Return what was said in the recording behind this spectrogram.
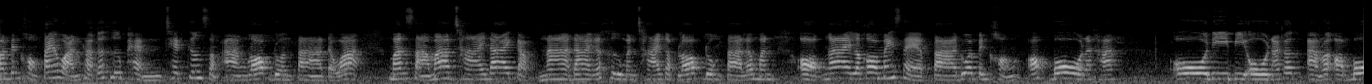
มันเป็นของไต้หวันค่ะ ก็คือแผ่นเช็ดเครื่องสำอางรอบดวงตา แต่ว่ามันสามารถใช้ได้กับหน้าได้ก็คือมันใช้กับรอบดวงตา แล้วมันออกง่ายแล้วก็ไม่แสบตาด้วยเป็นของ Oppo นะคะ ODBO นะก็อ่านว่า Oppo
